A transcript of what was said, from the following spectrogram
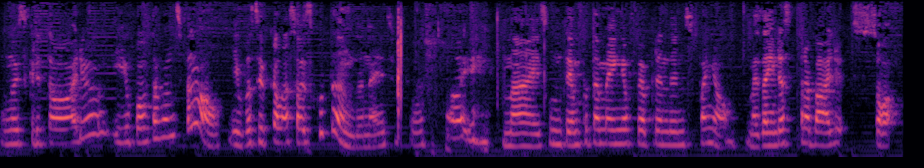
no escritório e o povo tá falando espanhol. E você fica lá só escutando, né? Tipo, oi. Mas com o tempo também eu fui aprendendo espanhol. Mas ainda trabalho só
